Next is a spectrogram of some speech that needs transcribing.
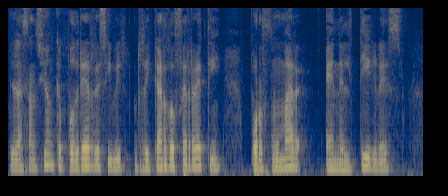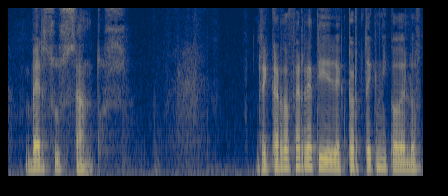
la sanción que podría recibir Ricardo Ferretti por fumar en el Tigres versus Santos. Ricardo Ferretti, director técnico de los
